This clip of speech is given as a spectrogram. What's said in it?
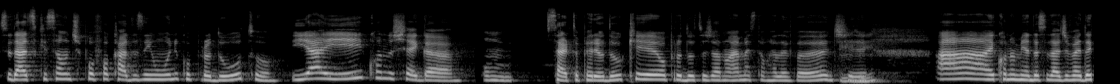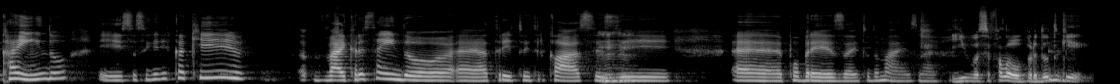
cidades que são, tipo, focadas em um único produto, e aí, quando chega um certo período que o produto já não é mais tão relevante, Uhum. a economia da cidade vai decaindo, e isso significa que vai crescendo é, atrito entre classes Uhum. e é, pobreza e tudo mais, né? E você falou, o produto que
